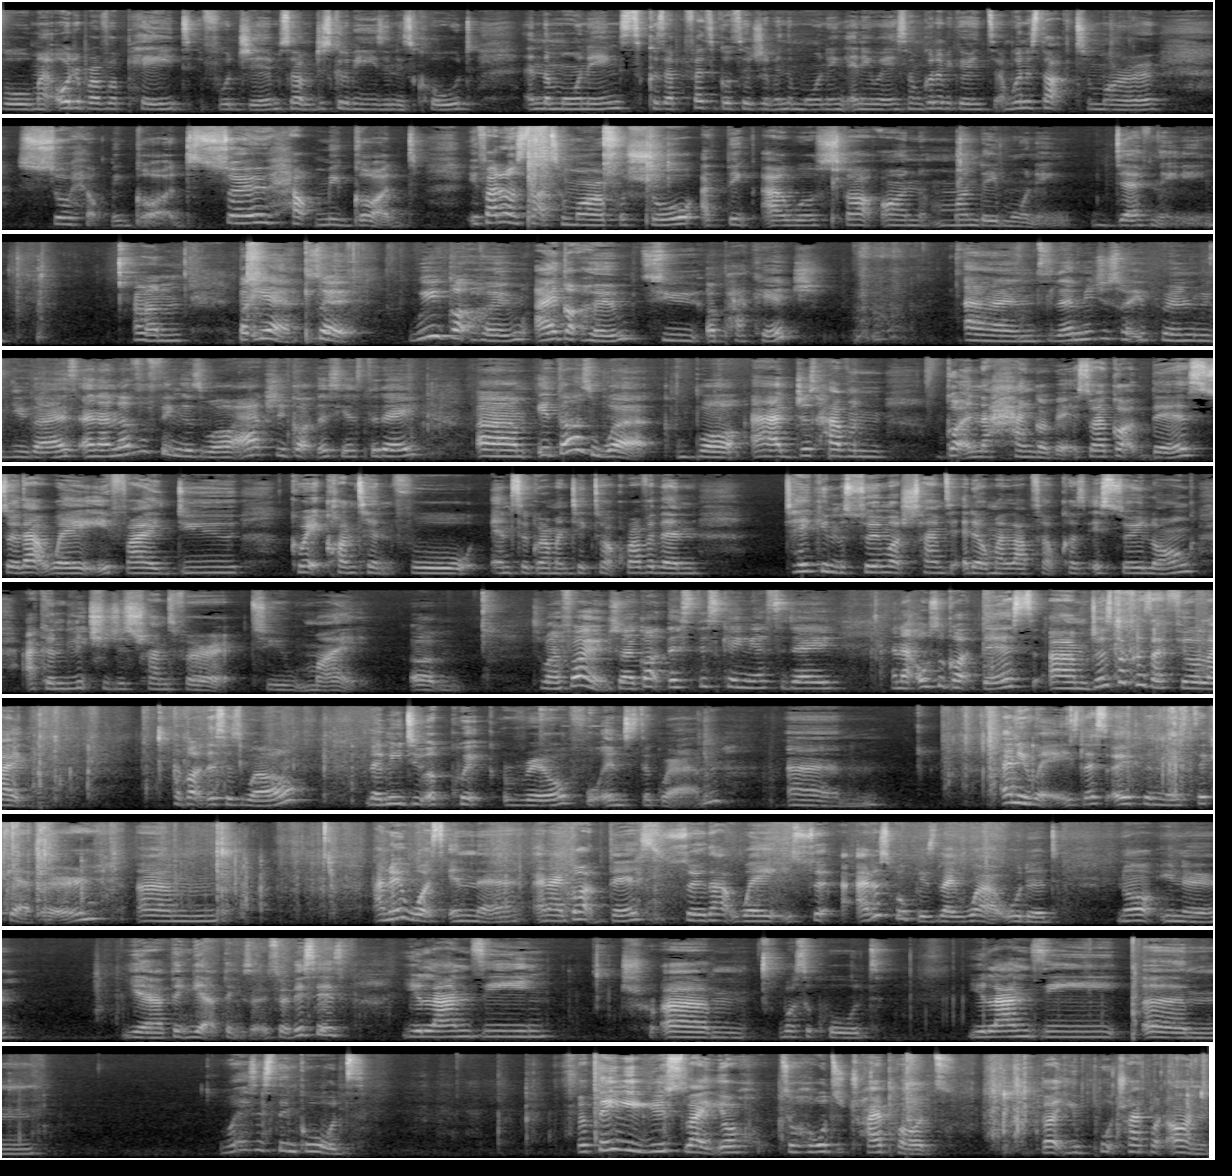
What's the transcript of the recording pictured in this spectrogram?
for my older brother paid for gym so i'm just going to be using his code in the mornings because i prefer to go to the gym in the morning anyway so i'm going to be going to i'm going to start tomorrow. So help me god so help me god. If i don't start tomorrow for sure i think i will start on monday morning definitely. Um but yeah so we got home i got home to a package and let me just open with you guys. And another thing as well i actually got this yesterday. Um it does work but i just haven't gotten the hang of it. So i got this so that way if i do create content for instagram and tiktok rather than taking so much time to edit on my laptop because it's so long i can literally just transfer it to my um to my phone. So i got this this came yesterday and i also got this um just because i feel like got this as well. Let me do a quick reel for instagram. Um anyways let's open this together. Um i know what's in there and i got this so that way so i just hope it's like what i ordered. Not you know yeah i think yeah i think so. So this is Ulanzi um what's it called? Ulanzi um what is this thing called the thing you use like your to hold a tripod that you put tripod on.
